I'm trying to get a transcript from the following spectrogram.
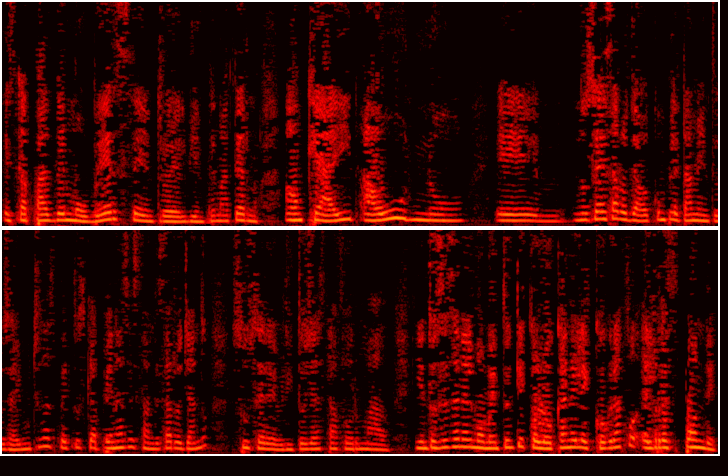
es capaz de moverse dentro del vientre materno, aunque ahí aún no, eh, no se ha desarrollado completamente, o sea, hay muchos aspectos que apenas se están desarrollando, su cerebrito ya está formado. Y entonces en el momento en que colocan el ecógrafo, él responde.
